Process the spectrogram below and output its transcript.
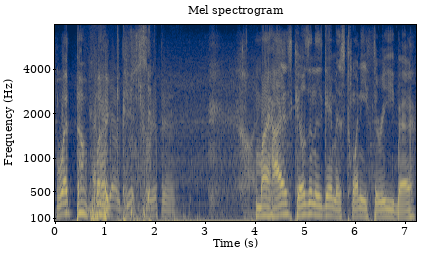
What the Hey, yo, fuck? get tripping. My highest kills in this game is 23, bruh.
